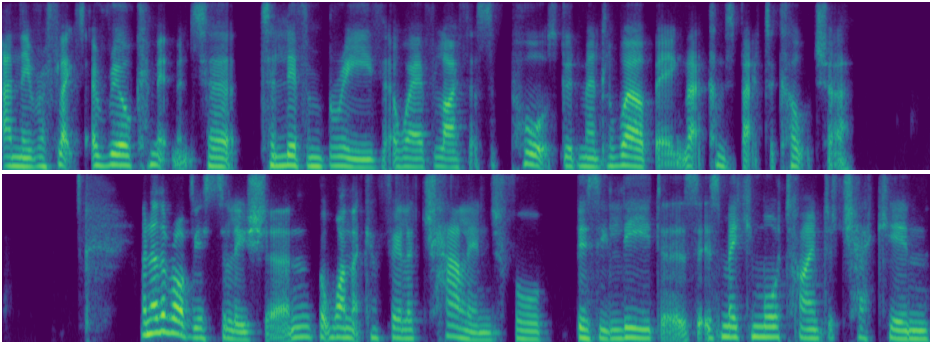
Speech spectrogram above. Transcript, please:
and they reflect a real commitment to, to live and breathe a way of life that supports good mental well-being. That comes back to culture. Another obvious solution, but one that can feel a challenge for busy leaders, is making more time to check in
